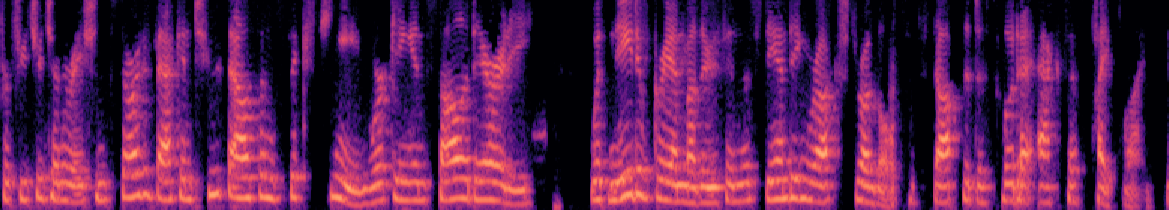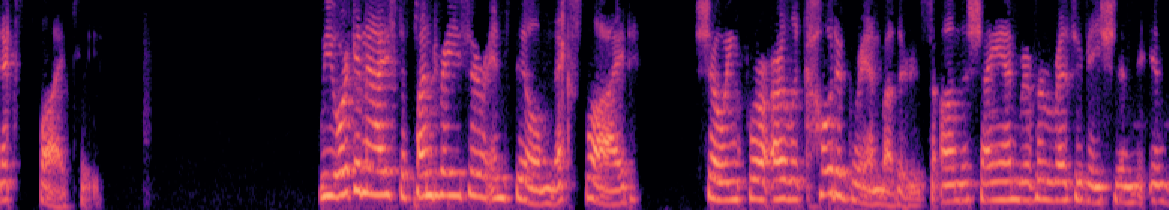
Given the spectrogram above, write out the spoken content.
for Future Generations started back in 2016, working in solidarity with Native grandmothers in the Standing Rock struggle to stop the Dakota Access Pipeline. Next slide, please. We organized a fundraiser and film, next slide, showing for our Lakota grandmothers on the Cheyenne River Reservation in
